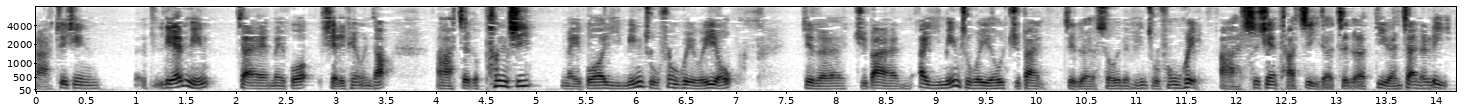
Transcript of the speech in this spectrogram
啊，最近联名在美国写了一篇文章啊，这个抨击美国以民主峰会为由。这个举办啊，以民主为由举办这个所谓的民主峰会啊，实现他自己的这个地缘战略利益。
